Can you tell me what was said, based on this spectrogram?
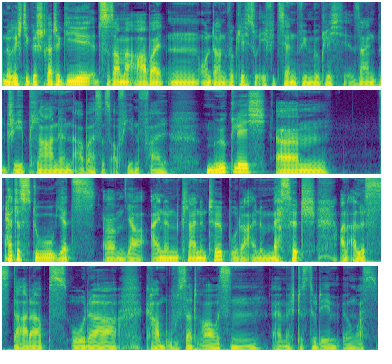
eine richtige Strategie zusammenarbeiten und dann wirklich so effizient wie möglich sein Budget planen. Aber es ist auf jeden Fall möglich. Ähm, Hättest du jetzt ähm, ja einen kleinen Tipp oder eine Message an alle Startups oder KMUs da draußen? Äh, möchtest du dem irgendwas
